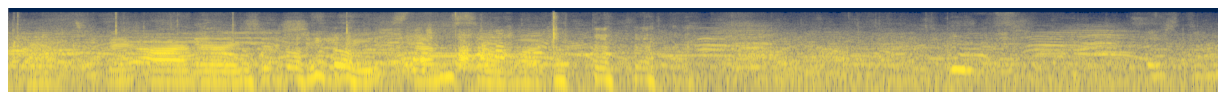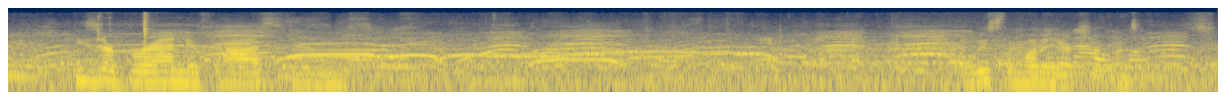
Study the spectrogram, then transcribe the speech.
They are very, she hates them so much. These are brand new costumes. At least the money actually went to those.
